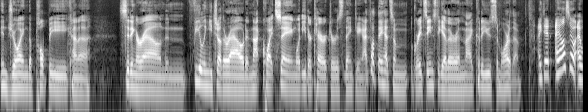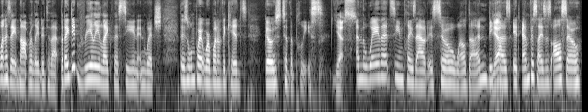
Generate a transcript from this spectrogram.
enjoying the pulpy kind of sitting around and feeling each other out and not quite saying what either character is thinking. I thought they had some great scenes together and I could have used some more of them. I did. I also I want to say not related to that, but I did really like the scene in which there's one point where one of the kids goes to the police. Yes. And the way that scene plays out is so well done because it emphasizes also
